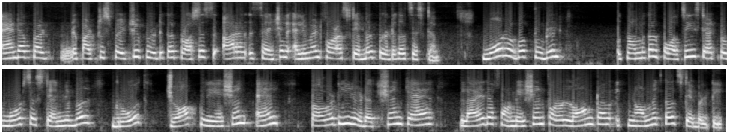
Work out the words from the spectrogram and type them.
and a participatory political process are an essential element for a stable political system. Moreover, prudent economical policies that promote sustainable growth, job creation, and poverty reduction can lay the foundation for a long-term economical stability.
